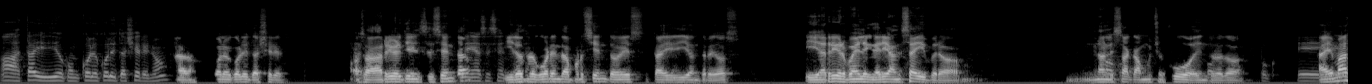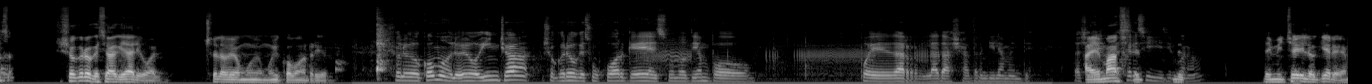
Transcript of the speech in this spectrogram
Ah, está dividido con Colo Colo y Talleres, ¿no? Claro, Colo Colo y Talleres. O sea, River tiene 60 tenía 60. y el otro 40% es, está dividido entre dos. Y a River ponele que harían 6, pero no le saca mucho jugo dentro de todo. Poco. Eh, Además, yo creo que se va a quedar igual. Yo lo veo muy, muy cómodo en River. Yo lo veo cómodo, lo veo hincha. Yo creo que es un jugador que en segundo tiempo puede dar la talla tranquilamente. Además, de- sí, sí, de- bueno, De Micheli lo quiere, ¿eh?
